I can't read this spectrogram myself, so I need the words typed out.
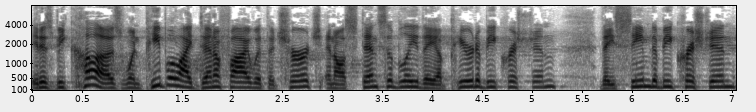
It is because when people identify with the church and ostensibly they appear to be Christian, they seem to be Christian,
